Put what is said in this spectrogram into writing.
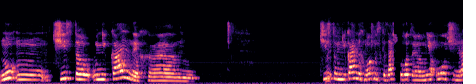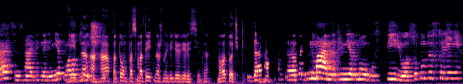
Ну, чисто уникальных, эм, чисто уникальных можно сказать, что вот э, мне очень нравится, не знаю, видно или нет, молоточки. Видно, ага, потом посмотреть нужно видеоверсии, да? Молоточки. Да, угу. поднимаем, например, ногу вперед, согнутую в колени,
